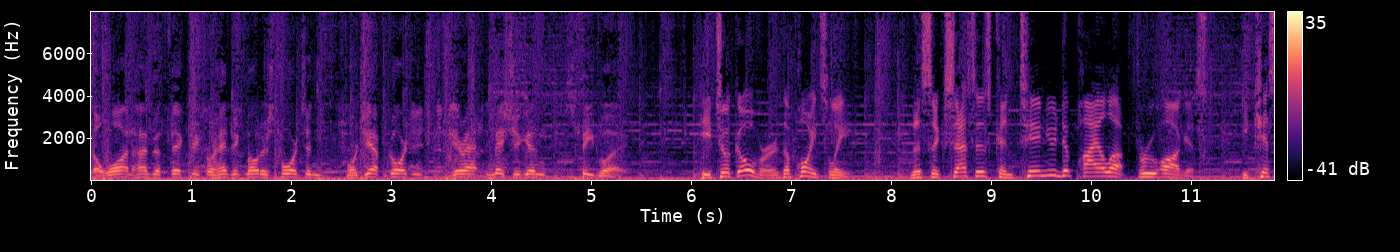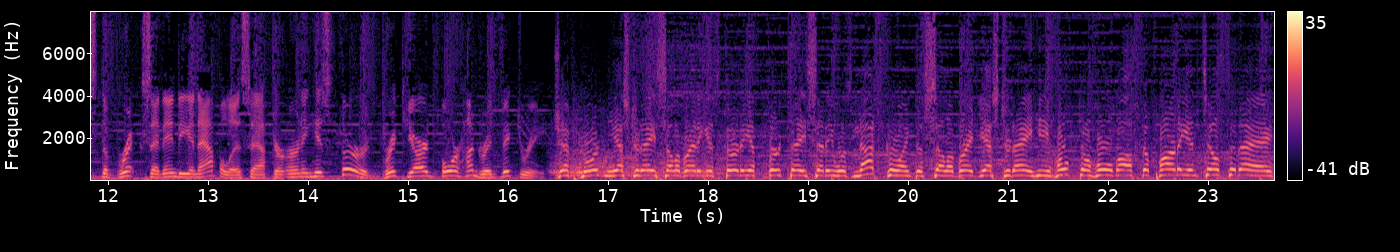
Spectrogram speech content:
The 100th victory for Hendrick Motorsports and for Jeff Gordon here at Michigan Speedway. He took over the points lead. The successes continued to pile up through August. He kissed the bricks at Indianapolis after earning his third Brickyard 400 victory. Jeff Gordon yesterday celebrating his 30th birthday said he was not going to celebrate yesterday. He hoped to hold off the party until today.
